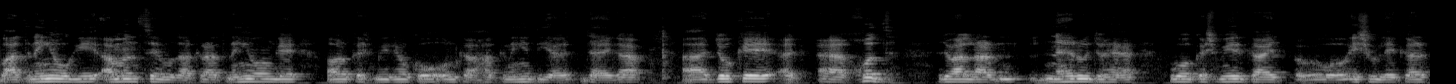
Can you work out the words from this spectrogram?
बात नहीं होगी अमन से मुजाकरात नहीं होंगे और कश्मीरियों को उनका हक नहीं दिया जाएगा। जो कि खुद जवाहरलाल नेहरू जो है वो कश्मीर का वो इशू लेकर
